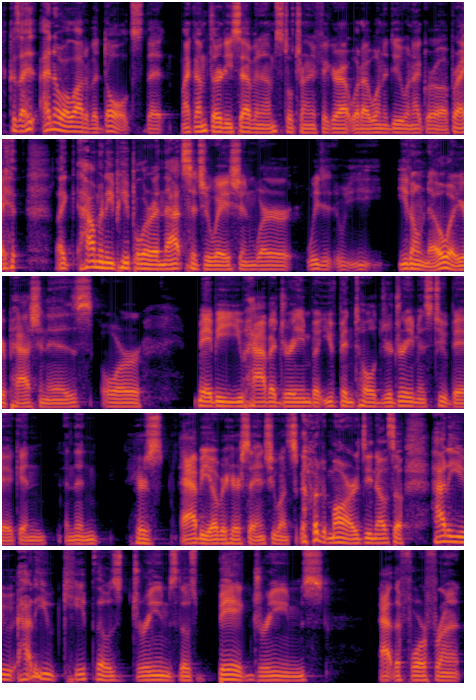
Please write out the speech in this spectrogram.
because I, I know a lot of adults that like i'm 37 i'm still trying to figure out what i want to do when i grow up right? Like how many people are in that situation where we, we you don't know what your passion is or maybe you have a dream but you've been told your dream is too big and and then here's abby over here saying she wants to go to mars you know? So how do you how do you keep those dreams those big dreams at the forefront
